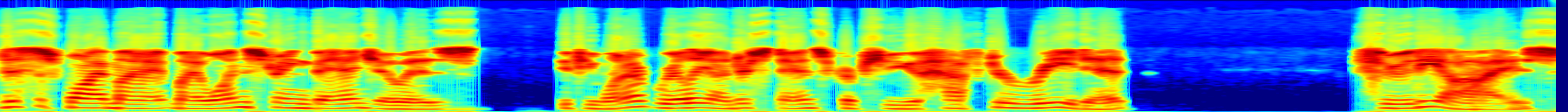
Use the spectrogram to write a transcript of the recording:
this is why my, my one string banjo is if you want to really understand Scripture, you have to read it through the eyes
